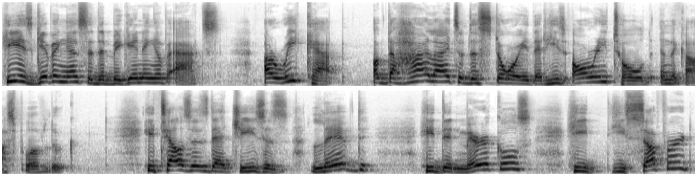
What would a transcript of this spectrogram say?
He is giving us at the beginning of Acts a recap of the highlights of the story that he's already told in the Gospel of Luke. He tells us that Jesus lived, he did miracles, he, he suffered,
